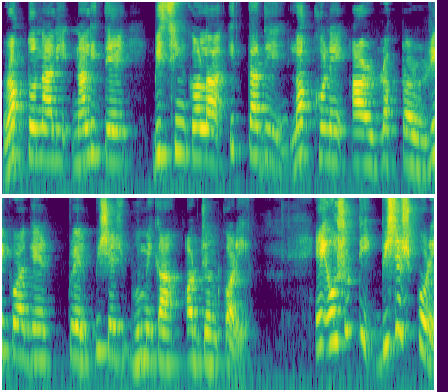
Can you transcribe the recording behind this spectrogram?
রক্তনালী নালীতে বিশৃঙ্খলা ইত্যাদি লক্ষণে আর ডক্টর রিকোয়াগের টুয়েলভ বিশেষ ভূমিকা অর্জন করে। এই ওষুধটি বিশেষ করে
